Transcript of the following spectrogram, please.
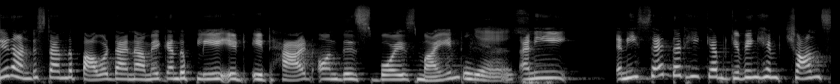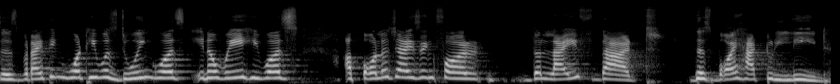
did understand the power dynamic and the play it it had on this boy's mind Yes. and he and he said that he kept giving him chances but i think what he was doing was in a way he was apologizing for the life that this boy had to lead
